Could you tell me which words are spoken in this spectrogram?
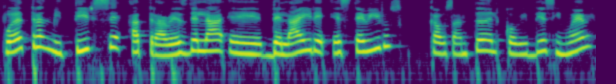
Puede transmitirse a través eh, del aire este virus causante del COVID-19.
